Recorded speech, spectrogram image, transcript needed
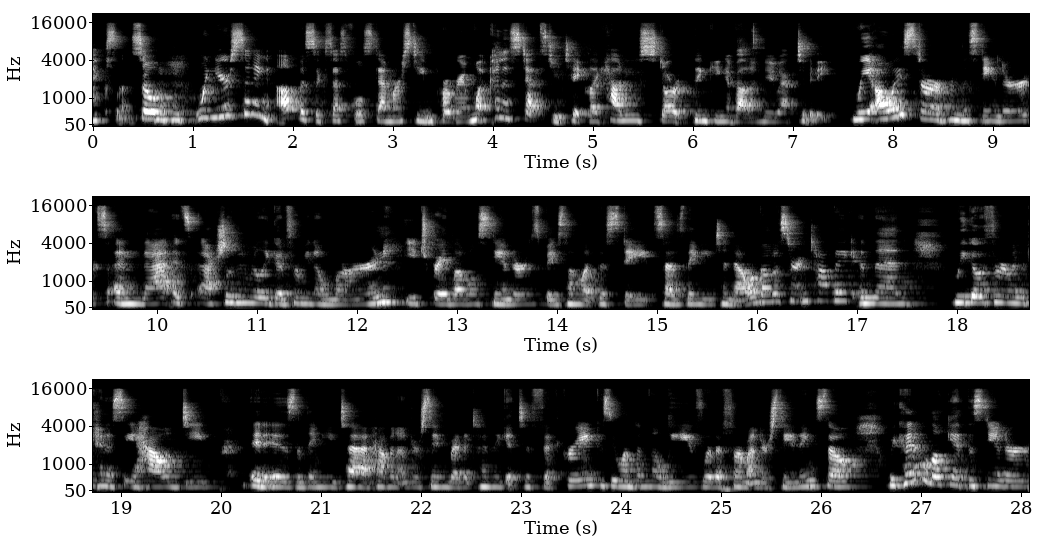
Excellent. So when you're setting up a successful STEM or STEAM program, what kind of steps do you take? Like how do you start thinking about a new activity? We always start from the standards, and that it's actually been really good for me to learn each grade level standards based on what the state says they need to know about a certain topic. And then we go through and kind of see how deep it is that they need to have an understanding by the time they get to fifth grade because we want them to leave with a firm understanding. So we kind of look at the standard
